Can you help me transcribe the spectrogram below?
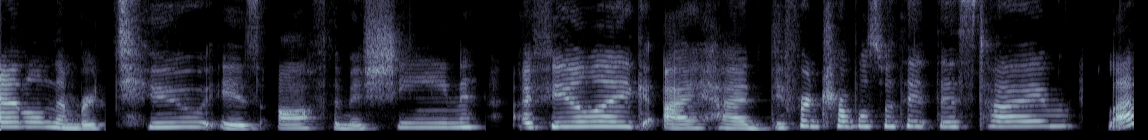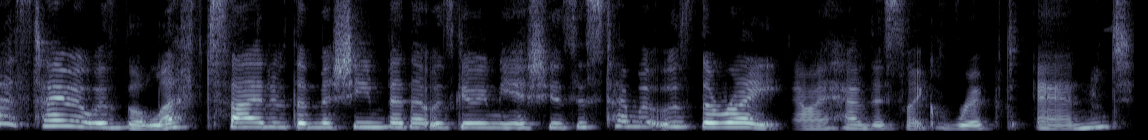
Panel number two is off the machine. I feel like I had different troubles with it this time. Last time it was the left side of the machine bed that was giving me issues. This time it was the right. Now I have this like ripped end.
